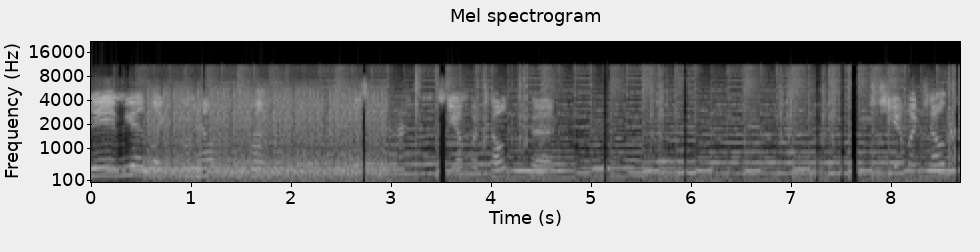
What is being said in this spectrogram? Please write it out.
Damn, you had like one health. See how much health you had. See how much health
